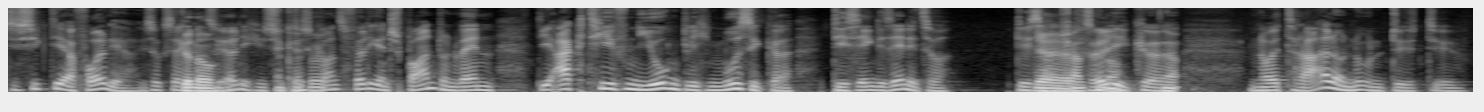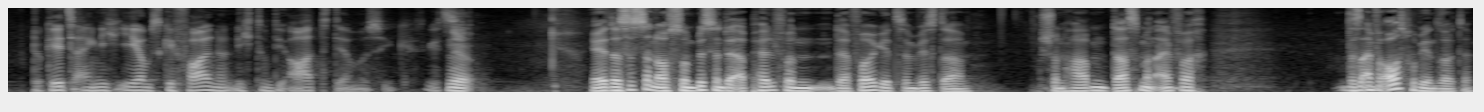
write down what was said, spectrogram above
ich sehe die Erfolge. Ich sage es Genau. ganz ehrlich, ich sehe Okay. das ganz völlig entspannt. Und wenn die aktiven jugendlichen Musiker, die sehen das eh nicht so. Die sind ja, ja, ganz völlig genau. äh, Ja. neutral und, und die, die, da geht es eigentlich eher ums Gefallen und nicht um die Art der Musik. Ja. Ja, das ist dann auch so ein bisschen der Appell von der Folge jetzt, wenn wir es da schon haben, dass man einfach das einfach ausprobieren sollte.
